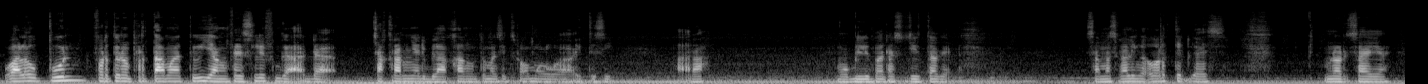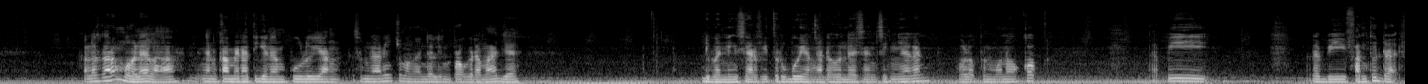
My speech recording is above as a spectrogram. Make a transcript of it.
Walaupun Fortuner pertama tuh yang facelift nggak ada cakramnya di belakang tuh masih tromol. Wah itu sih parah. Mobil 500 juta kayak. Sama sekali nggak worth it guys. Menurut saya. Kalau sekarang boleh lah dengan kamera 360 yang sebenarnya cuma ngandelin program aja. Dibanding CR-V turbo yang ada Honda Sensing-nya kan walaupun monokok. Tapi lebih fun to drive.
